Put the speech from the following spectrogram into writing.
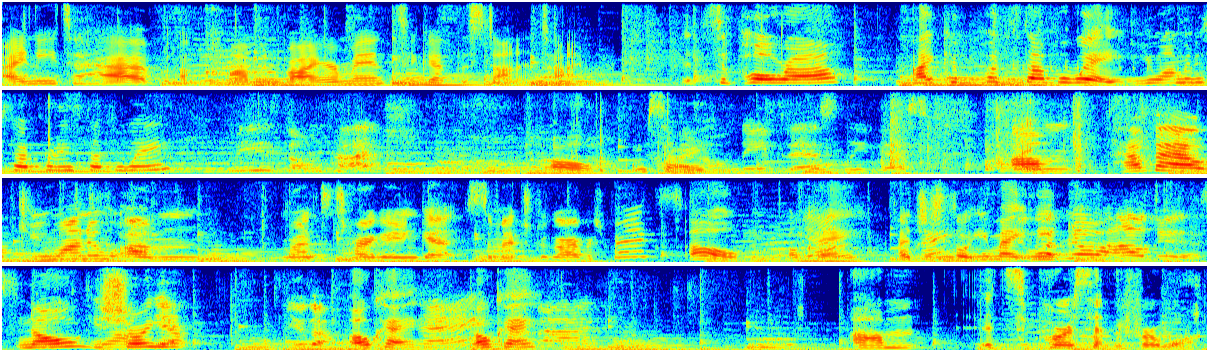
I need to have a calm environment to get this done in time. Tzipora. I can put stuff away. You want me to start putting stuff away? Please don't touch. Oh, I'm sorry. Leave this, leave this. Um, how about, do you want to um, run to Target and get some extra garbage bags? Oh, okay. Yeah? I just Okay. thought you might But need. No, I'll do this. No, you sure you yeah. You go. Okay, okay. Bye-bye. Um, Tzipora sent me for a walk.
